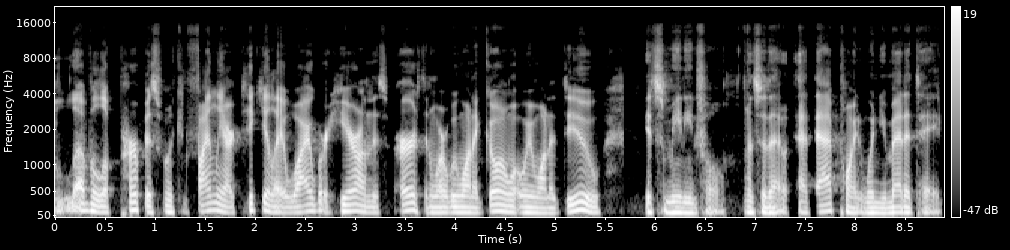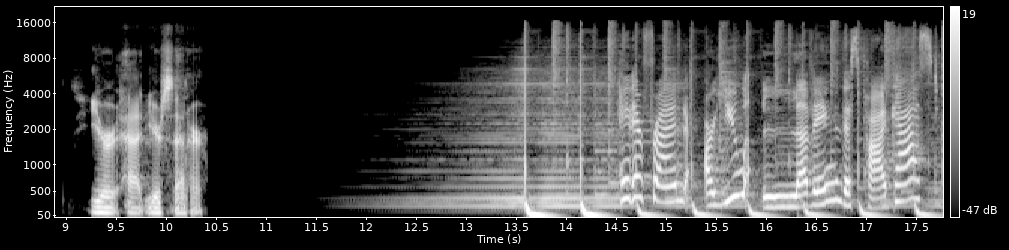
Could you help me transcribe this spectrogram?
level of purpose, when we can finally articulate why we're here on this earth and where we want to go and what we want to do, it's meaningful. And so that at that point, when you meditate, you're at your center. Hey there, friend. Are you loving this podcast?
